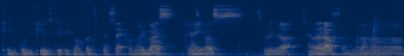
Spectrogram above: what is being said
健康に気をつけて頑張ってください。頑張ります。ありがとうございます、それではさよなら。さよなら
